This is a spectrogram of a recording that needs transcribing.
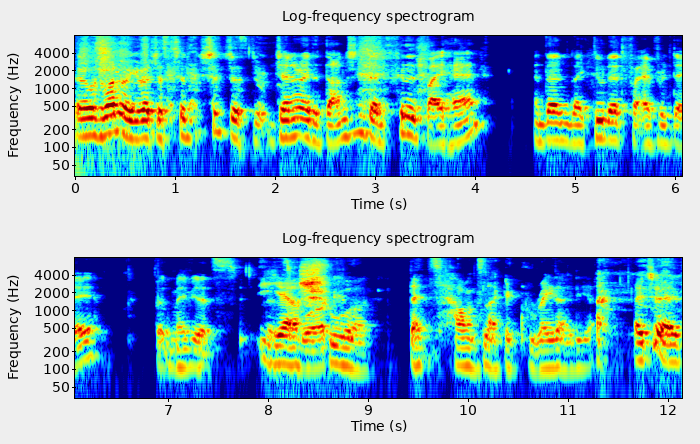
I was wondering if I just should, should just generate a dungeon, then fill it by hand, and then like do that for every day. But maybe that's, that's yeah, work. sure. That sounds like a great idea. Actually, I'm,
